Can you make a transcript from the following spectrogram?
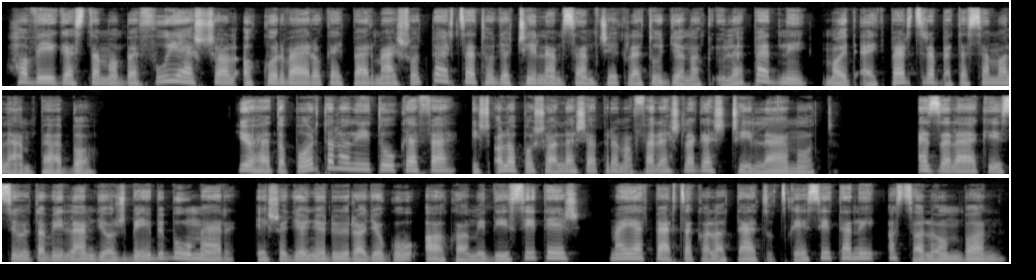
Ha végeztem a befújással, akkor várok egy pár másodpercet, hogy a csillemszemcsék le tudjanak ülepedni, majd egy percre beteszem a lámpába. Jöhet a portalanító kefe, és alaposan leseprem a felesleges csillámot. Ezzel elkészült a villámgyors baby boomer és a gyönyörű ragyogó alkalmi díszítés, melyet percek alatt el tudsz készíteni a szalomban.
